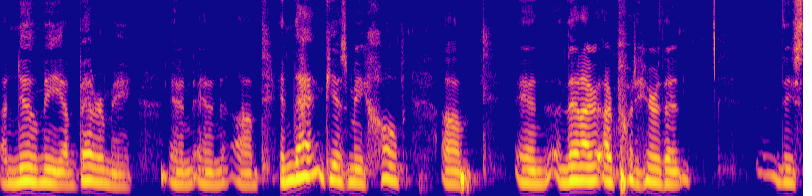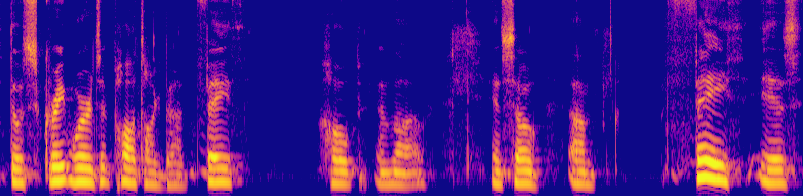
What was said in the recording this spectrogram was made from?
a new me, a better me, and and um, and that gives me hope. Um, and then I, I put here that these those great words that Paul talked about: faith, hope, and love. And so, um, faith is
